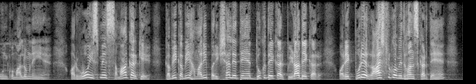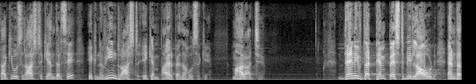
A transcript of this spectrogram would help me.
उनको मालूम नहीं है। और वो इसमें समा करके कभी कभी हमारी परीक्षा लेते हैं दुख देकर पीड़ा देकर और एक पूरे राष्ट्र को विध्वंस करते हैं ताकि उस राष्ट्र के अंदर से एक नवीन राष्ट्र एक एम्पायर पैदा हो सके। महाराज्य then if the tempest be loud and the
